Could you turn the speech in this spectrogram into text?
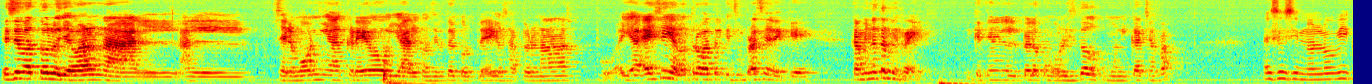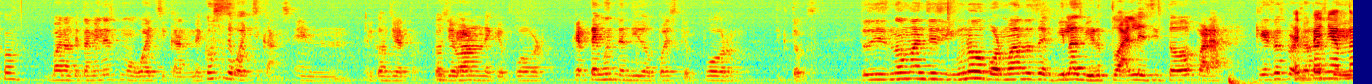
Ese vato lo llevaron al, al ceremonia, creo, y al concierto de Coldplay, o sea, pero nada más. y a ese y al otro vato el que siempre hace de que caminata mi rey, y que tiene el pelo como Luisito Comunica chafa. Ese sí no lo ubico. Bueno, que también es como White Chican, de cosas de White Chicans en el concierto. Los Ok. llevaron de que por, que tengo entendido pues que por TikToks. Entonces, no manches, y uno formándose en filas virtuales y todo para que esas personas que Empeñando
